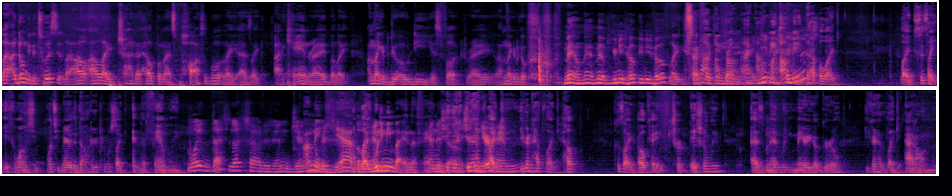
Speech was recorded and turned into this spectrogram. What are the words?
Like I don't get it twisted. Like I'll, I'll like try to help them as possible, like as like I can, right? But like I'm not gonna do OD as fuck, right? I'm not gonna go, ma'am, ma'am, ma'am, you need help, you need help. Like start Nah, fucking. bro, I, I, You don't need mean, my I don't mean that, but like, like since like if once you once you marry the daughter, you're pretty much like in the family. Well, that's that's how it is in general. I mean, yeah, but like, like- what do you mean by in the family? then she's though? You're gonna in your to, like, family. You're gonna have to like help, cause like okay, traditionally, as men, when you marry a girl, you're gonna have to like add on.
